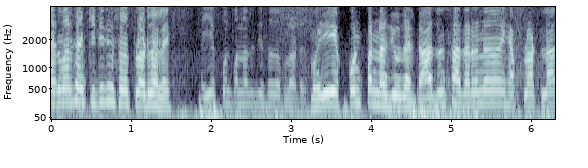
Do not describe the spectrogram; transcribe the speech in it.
आज मला सांग किती दिवसाचा प्लॉट झालाय? एकोणपन्नास दिवसाचा प्लॉट आहे म्हणजे एकोणपन्नास दिवस झाले. तर अजून साधारण ह्या प्लॉटला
